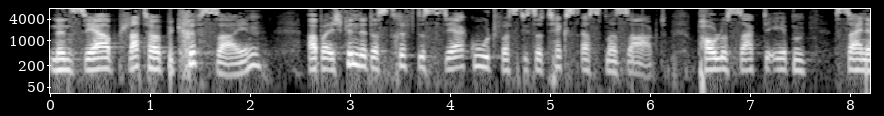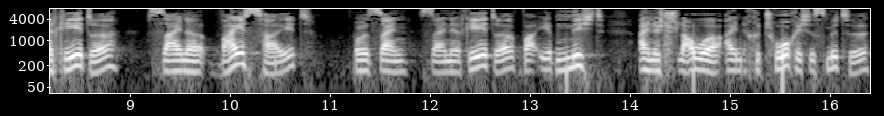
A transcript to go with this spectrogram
ein sehr platter Begriff sein, aber ich finde, das trifft es sehr gut, was dieser Text erstmal sagt. Paulus sagte eben, seine Rede seine Weisheit oder sein, seine Rede war eben nicht eine schlaue, ein rhetorisches Mittel,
